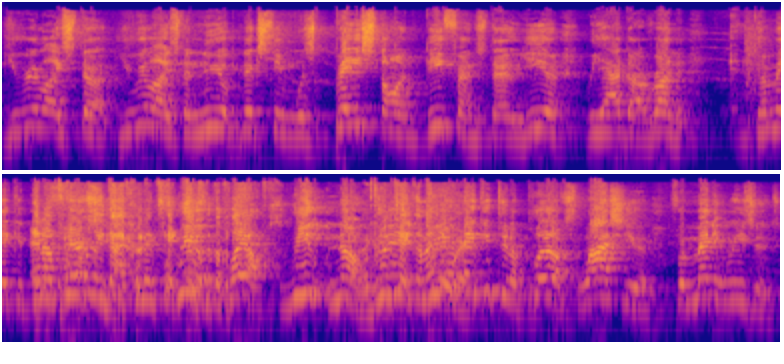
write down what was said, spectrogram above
You realize the you realize the New York Knicks team was based on defense that year we had that run and to make it. to And apparently that couldn't take them to the playoffs. We no, we couldn't take them we didn't make it to the playoffs last year for many reasons.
